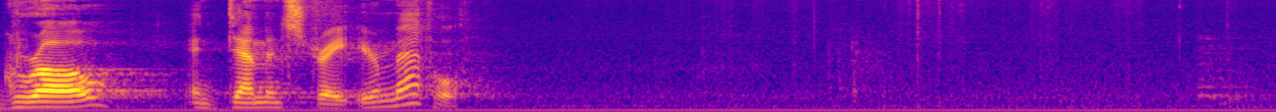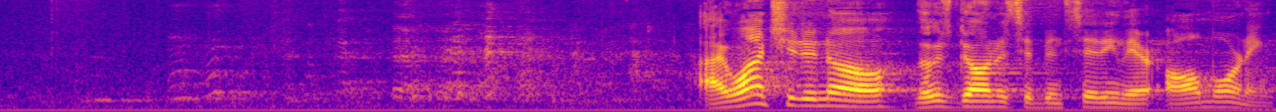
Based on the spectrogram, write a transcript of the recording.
grow, and demonstrate your mettle. I want you to know those donuts have been sitting there all morning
